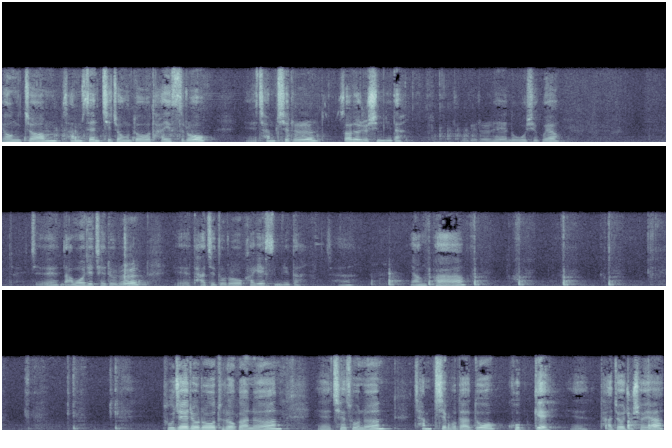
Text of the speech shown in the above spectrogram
0.3cm 정도 다이스로 예, 참치를 썰어 주십니다. 준비를 해 놓으시고요. 이제 나머지 재료를 예, 다지도록 하겠습니다. 자, 양파, 부재료로 들어가는 예, 채소는 참치보다도 곱게 다져주셔야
